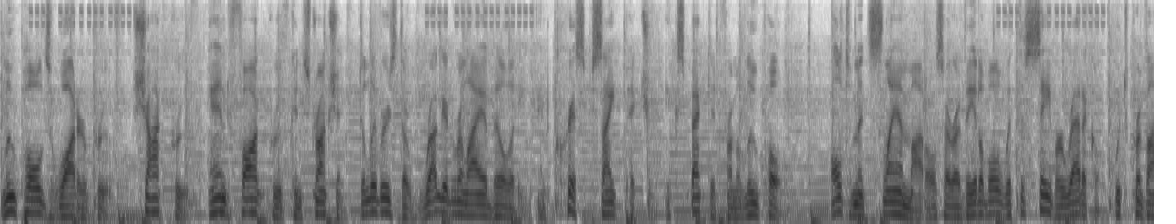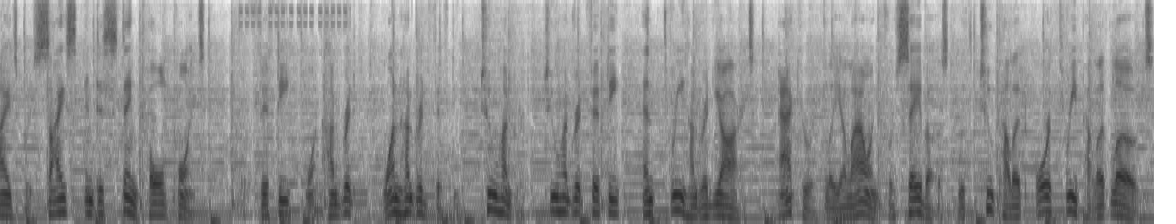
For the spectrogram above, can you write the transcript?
Leupold's waterproof, shockproof, and fog-proof construction delivers the rugged reliability and crisp sight picture expected from a Leupold. Ultimate SLAM models are available with the Saber reticle, which provides precise and distinct hold points for 50, 100, 150, 200, 250, and 300 yards, accurately allowing for sabots with two pellet or three pellet loads.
